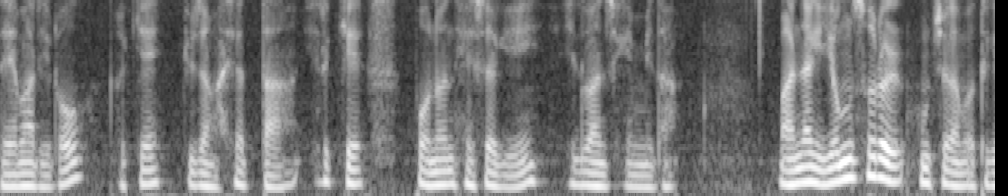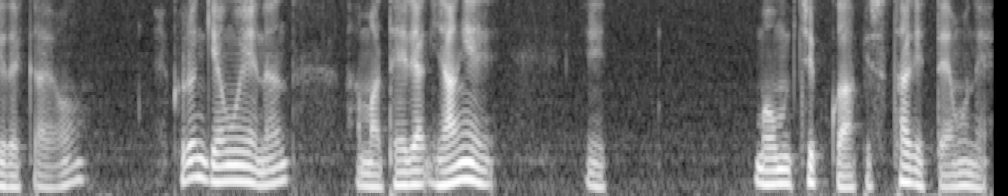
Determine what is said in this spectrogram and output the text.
네 마리로 그렇게 규정하셨다 이렇게 보는 해석이 일반적입니다. 만약에 염소를 훔쳐가면 어떻게 될까요? 그런 경우에는 아마 대략 양의 몸집과 비슷하기 때문에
